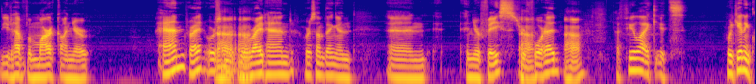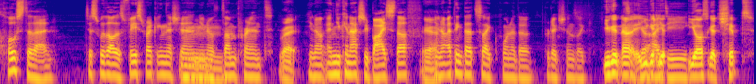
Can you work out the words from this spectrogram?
you'd have a mark on your hand, right, or Uh-huh, uh-huh. your right hand or something, and and in your face, your Uh-huh. forehead. huh. I feel like it's we're getting close to that, just with all this face recognition, you know, Mhm. thumbprint, Right. you know, and you can actually buy stuff. Yeah. You know, I think that's like one of the predictions. Like, You get uh, like you get you, ID. you also get chipped.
